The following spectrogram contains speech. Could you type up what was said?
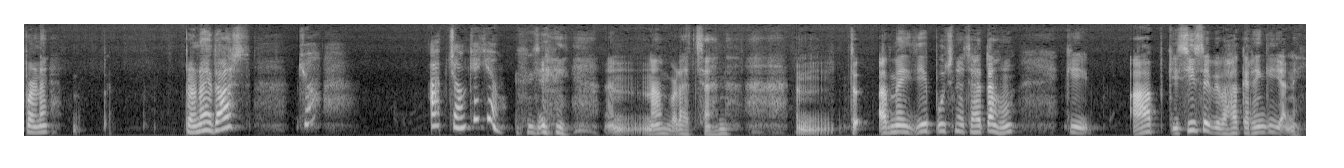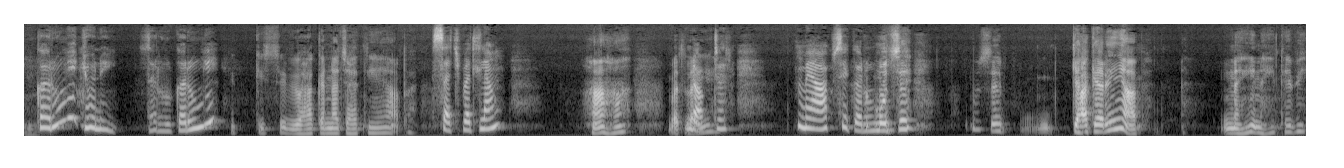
प्रणय प्रणय दास? क्यों? आप चौंके क्यों? ये नाम बड़ा अच्छा है ना। तो अब मैं ये पूछना चाहता हूँ कि आप किसी से विवाह करेंगी या नहीं? करूँगी क्यों नहीं? ज़रूर करूँगी। किससे विवाह करना चाहती हैं आप? सच बतलाऊं? हाँ हाँ बतलाइए। डॉक्टर मैं आपसे करूँगी। मुझसे मुझसे क्या कह रही हैं आप? नहीं नहीं देवी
